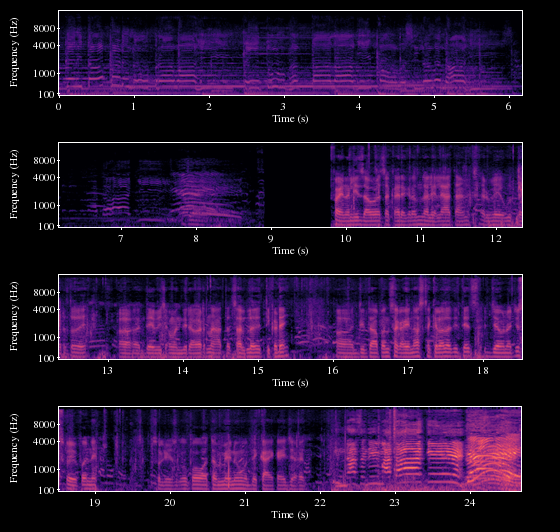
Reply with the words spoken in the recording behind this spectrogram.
करिता पडलो प्रवाही ते तू भक्ता लागी पावसिलव नाही. फायनली जावळाचा कार्यक्रम झालेला आहे. आता आम्ही सर्व उतरतोय देवीच्या मंदिरावरनं. आता चाललोय तिकडे. अ, तिथं आपण सकाळी नाश्ता केला होता तिथेच जेवणाची सोय पण आहे. सो लेट्स गो पाहू आता मेनू मध्ये काय काय जेवण माता की माता आई! की जय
